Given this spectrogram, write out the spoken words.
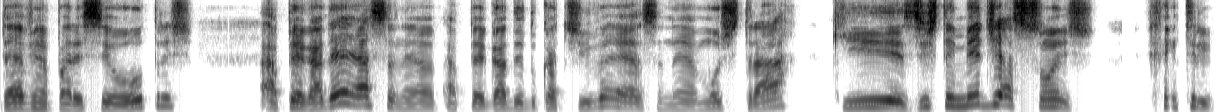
devem aparecer outras, a pegada é essa, né? A pegada educativa é essa, né? Mostrar que existem mediações entre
